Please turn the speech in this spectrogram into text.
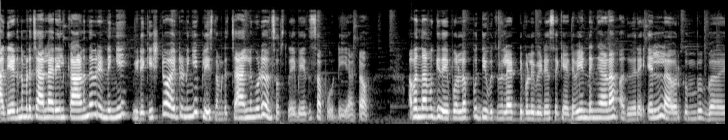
ആദ്യമായിട്ട് നമ്മുടെ ചാനൽ ആരെങ്കിലും കാണുന്നവരുണ്ടെങ്കിൽ വീഡിയോക്ക് ഇഷ്ടമായിട്ടുണ്ടെങ്കിൽ പ്ലീസ് നമ്മുടെ ചാനലും കൂടി ഒന്ന് സബ്സ്ക്രൈബ് ചെയ്ത് സപ്പോർട്ട് ചെയ്യാം കേട്ടോ. അപ്പം നമുക്ക് ഇതേപോലുള്ള പുതിയ പുതിയ നല്ല അടിപൊളി വീഡിയോസൊക്കെ ആയിട്ട് വീണ്ടും കാണാം. അതുവരെ എല്ലാവർക്കും ബൈ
